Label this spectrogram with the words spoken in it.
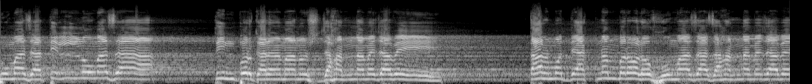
হুমাজা তিল্লুমাজা তিন প্রকারের মানুষ জাহান্নামে যাবে। তার মধ্যে এক নম্বর হলো হুমাজা জাহান্নামে যাবে,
